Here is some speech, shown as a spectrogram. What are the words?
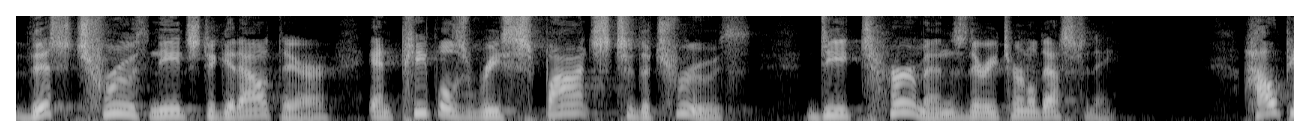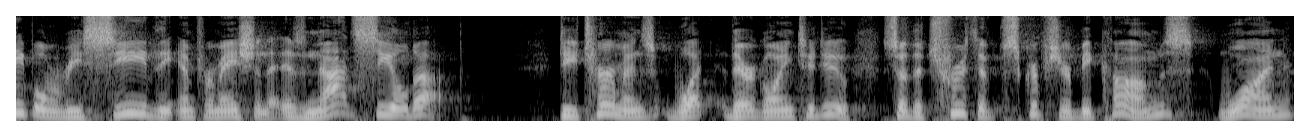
this truth needs to get out there, and people's response to the truth determines their eternal destiny. How people receive the information that is not sealed up determines what they're going to do. So the truth of Scripture becomes one,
